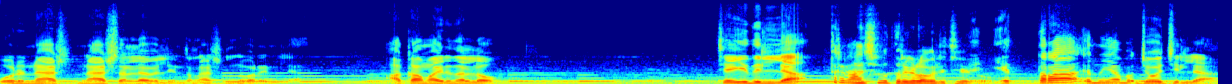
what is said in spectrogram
ഒരു നാഷ നാഷണൽ ലെവൽ ഇന്റർനാഷണൽ എന്ന് പറയുന്നില്ല. ആക്കാമായിരുന്നല്ലോ. ചെയ്തില്ല. എത്ര ആശുപത്രികൾ അവർ ചെയ്തു? എത്ര എന്ന് ഞാൻ ചോദിച്ചില്ല.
